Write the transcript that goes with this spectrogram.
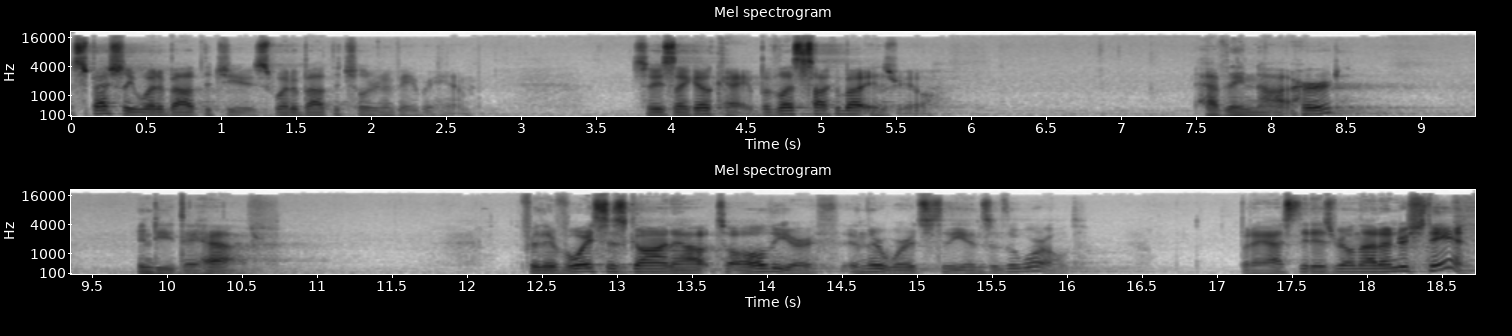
Especially, what about the Jews? What about the children of Abraham? So he's like, okay, but let's talk about Israel. Have they not heard? Indeed, they have. For their voice has gone out to all the earth, and their words to the ends of the world. But I ask, that Israel not understand?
